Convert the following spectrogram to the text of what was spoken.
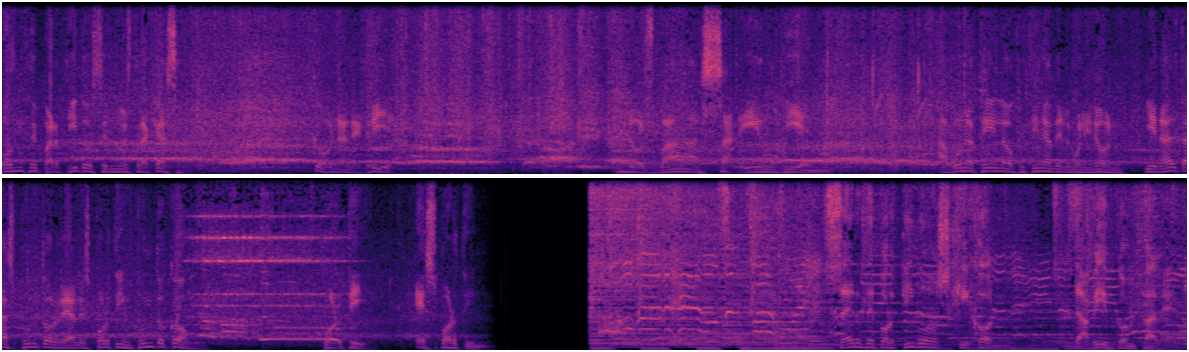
11 partidos en nuestra casa. Con alegría. Nos va a salir bien. Abónate en la oficina del Molinón y en altas.realsporting.com. Por ti, Sporting. Ser Deportivos Gijón. David González.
